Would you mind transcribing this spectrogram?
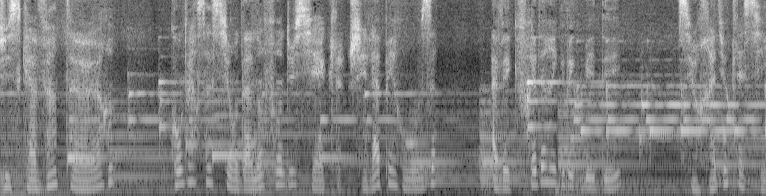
Jusqu'à 20h, conversation d'un enfant du siècle chez La Pérouse avec Frédéric Becbédé sur Radio Classique.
